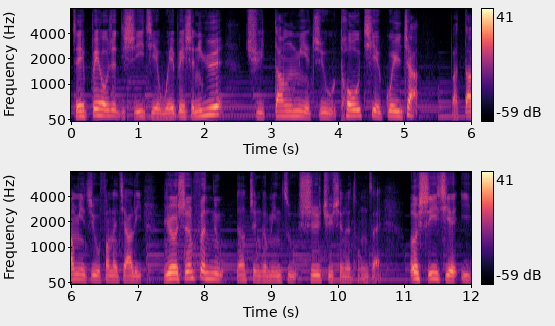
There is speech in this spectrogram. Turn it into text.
这背后是第十一节违背神的约，取当灭之物，偷窃诡诈，把当灭之物放在家里，惹神愤怒，让整个民族失去神的同在。二十一节一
